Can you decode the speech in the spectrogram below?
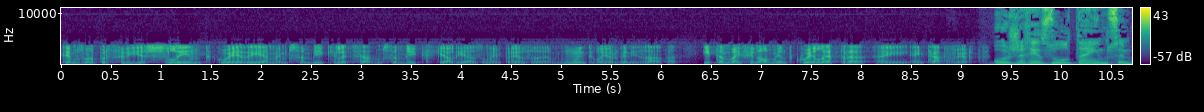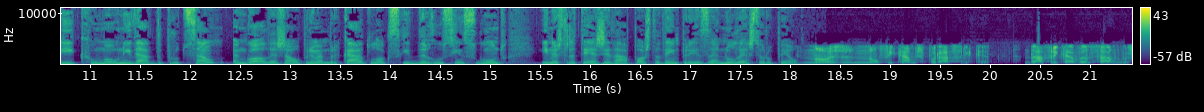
Temos uma parceria excelente com a EDM em Moçambique, Eletricidade de Moçambique, que é, aliás, uma empresa muito bem organizada, e também, finalmente, com a Eletra em, em Cabo Verde. Hoje, a Resul tem em Moçambique uma unidade de produção, Angola é já o primeiro mercado, logo seguido da Rússia em segundo, e na estratégia da aposta da empresa no leste europeu. Nós não ficamos por África. Da África avançamos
